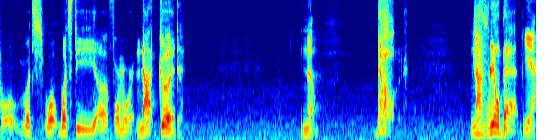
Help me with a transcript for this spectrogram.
what's what, what's the uh, former word? Not good. No. No. Not real bad. Yeah.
